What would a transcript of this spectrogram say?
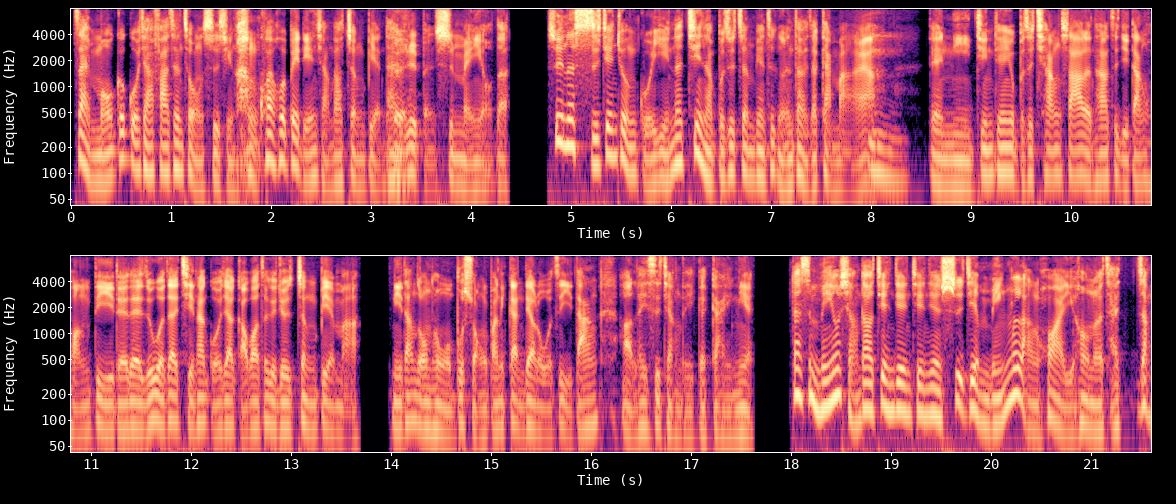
在某个国家发生这种事情，很快会被联想到政变，但是日本是没有的。所以呢，时间就很诡异。那既然不是政变，这个人到底在干嘛呀？嗯、对，你今天又不是枪杀了他自己当皇帝，对不对？如果在其他国家搞不好这个就是政变嘛。你当总统我不爽，我把你干掉了，我自己当啊，类似这样的一个概念。但是没有想到，渐渐渐渐事件明朗化以后呢，才让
